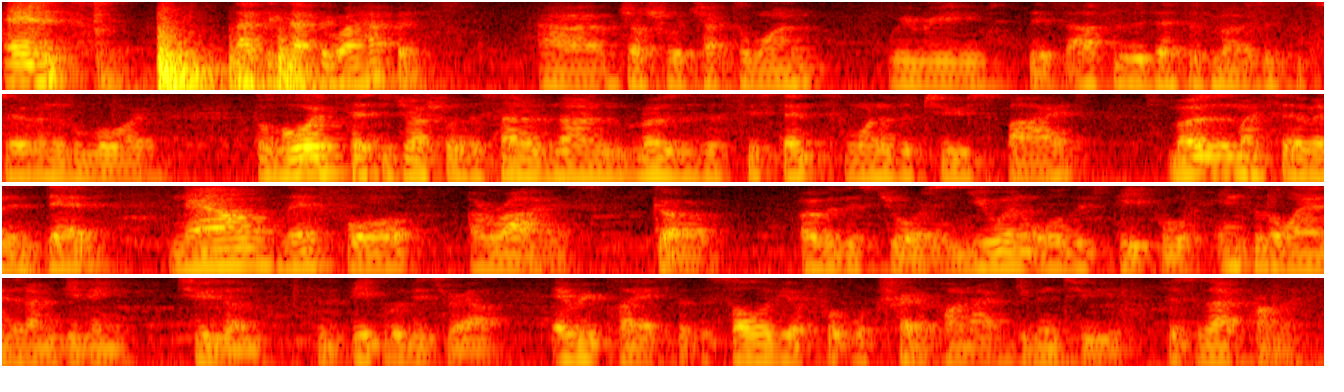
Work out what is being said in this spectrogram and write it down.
And that's exactly what happens. Uh, Joshua chapter 1, we read this After the death of Moses, the servant of the Lord, the Lord said to Joshua the son of Nun, Moses' assistant, one of the two spies, Moses, my servant, is dead. Now, therefore, arise, go over this Jordan, you and all this people, into the land that I'm giving to them, to the people of Israel, every place that the sole of your foot will tread upon, I've given to you, just as I promised.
